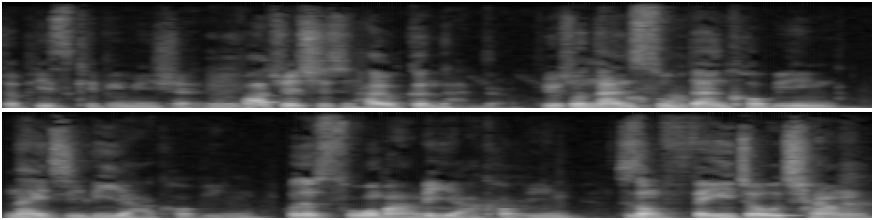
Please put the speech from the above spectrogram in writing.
叫 Peacekeeping Mission，发觉其实还有更难的，比如说南苏丹口音、奈及利亚口音或者索马利亚口音，这种非洲腔，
